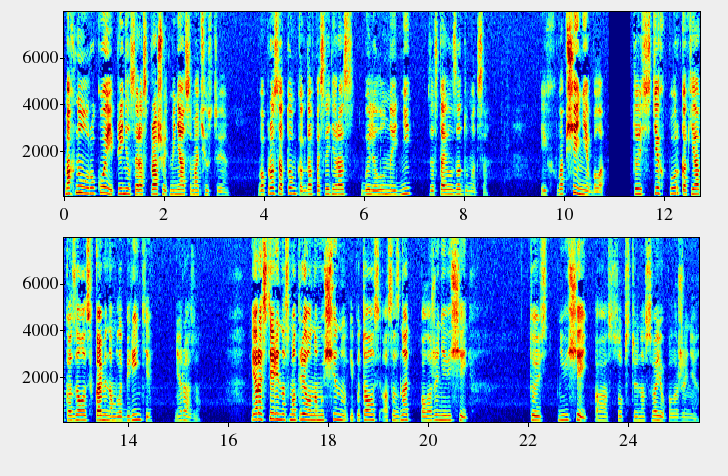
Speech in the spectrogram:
Махнул рукой и принялся расспрашивать меня о самочувствии. Вопрос о том, когда в последний раз были лунные дни, заставил задуматься. Их вообще не было. То есть с тех пор, как я оказалась в каменном лабиринте, ни разу. Я растерянно смотрела на мужчину и пыталась осознать положение вещей. То есть не вещей, а, собственно, свое положение.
